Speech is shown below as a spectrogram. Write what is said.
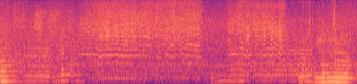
Mm-hmm. Mm-hmm.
